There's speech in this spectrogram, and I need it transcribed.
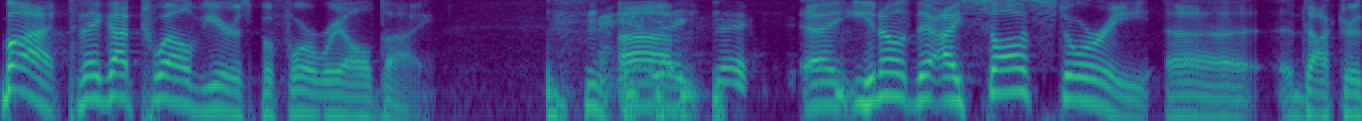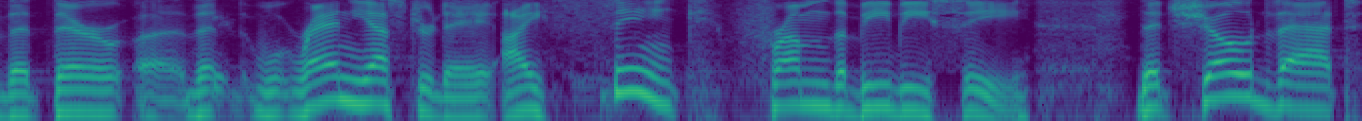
But they got 12 years before we all die. Um, uh, you know, there, I saw a story, uh, Doctor, that there uh, that ran yesterday. I think from the BBC that showed that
